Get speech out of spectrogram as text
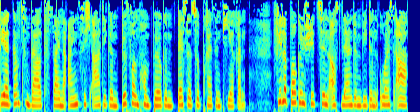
der ganzen Welt seine einzigartigen Büffelhornbögen besser zu präsentieren. Viele Bogenschützen aus Ländern wie den USA,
